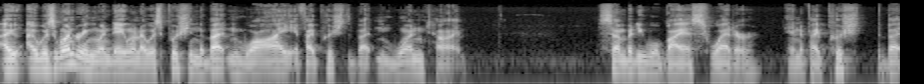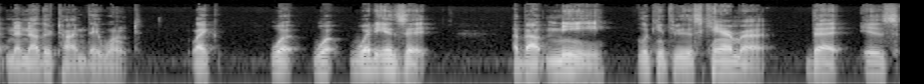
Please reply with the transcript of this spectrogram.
I, I was wondering one day when I was pushing the button why, if I push the button one time, somebody will buy a sweater, and if I push the button another time, they won't. Like, what what what is it about me looking through this camera that is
